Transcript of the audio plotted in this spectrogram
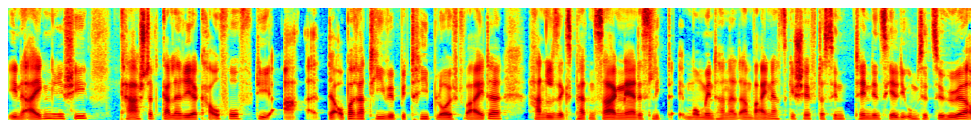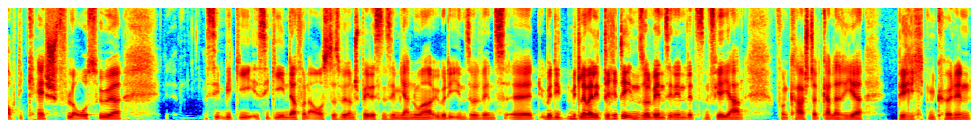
in Eigenregie. Karstadt Galeria Kaufhof, die, der operative Betrieb läuft weiter. Handelsexperten sagen, naja, das liegt momentan halt am Weihnachtsgeschäft, da sind tendenziell die Umsätze höher, auch die Cashflows höher. Sie, sie, gehen davon aus, dass wir dann spätestens im Januar über die Insolvenz, äh, über die mittlerweile dritte Insolvenz in den letzten vier Jahren von Karstadt Galeria berichten können.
